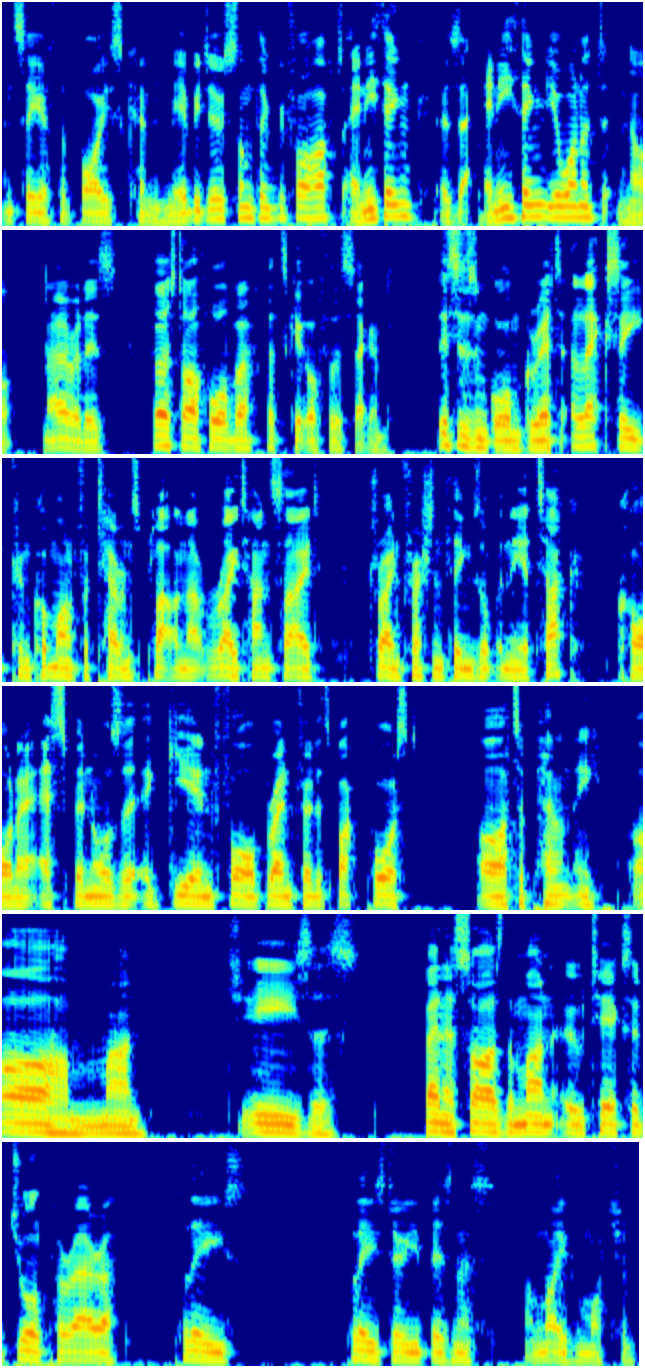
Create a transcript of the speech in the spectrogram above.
and see if the boys can maybe do something before half. Anything? Is there anything you wanted? No, there it is. First half over. Let's kick off for the second. This isn't going great. Alexi can come on for Terence Platt on that right hand side. Try and freshen things up in the attack. Corner Espinoza again for Brentford. It's back post. Oh, it's a penalty. Oh, man. Jesus. Benassar's the man who takes it. Joel Pereira, please. Please do your business. I'm not even watching.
